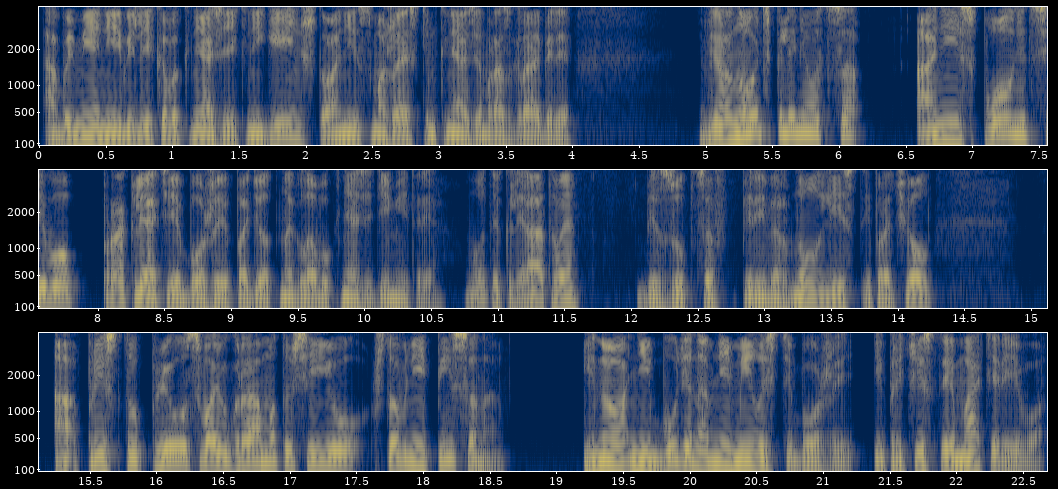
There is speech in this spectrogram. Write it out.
об имении великого князя и княгинь, что они с можайским князем разграбили. Вернуть клянется, а не исполнит всего, проклятие Божие падет на главу князя Дмитрия. Вот и клятва. Беззубцев перевернул лист и прочел «А приступлю свою грамоту сию, что в ней писано, и но не буде на мне милости Божией и причистые матери его,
